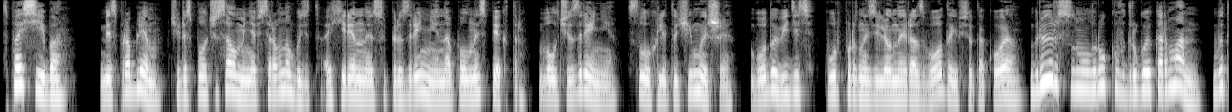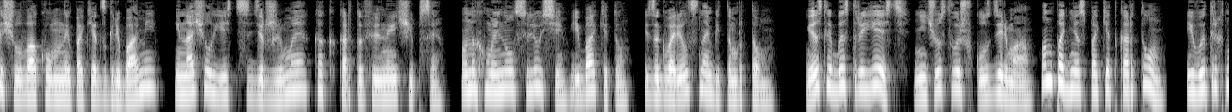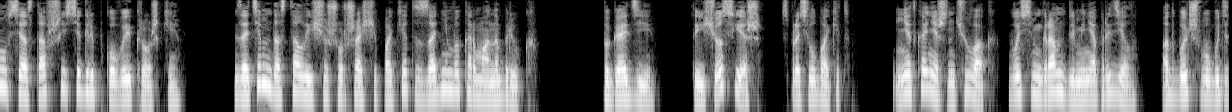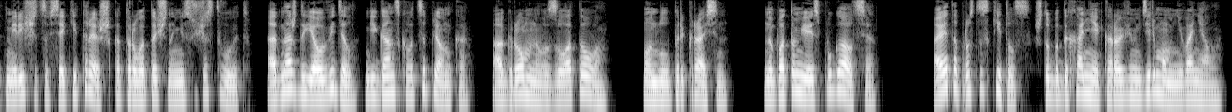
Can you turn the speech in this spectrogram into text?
«Спасибо», «Без проблем. Через полчаса у меня все равно будет охеренное суперзрение на полный спектр. Волчье зрение, слух летучей мыши. Буду видеть пурпурно-зеленые разводы и все такое». Брюер сунул руку в другой карман, вытащил вакуумный пакет с грибами и начал есть содержимое, как картофельные чипсы. Он ухмыльнулся Люси и Бакету и заговорил с набитым ртом. «Если быстро есть, не чувствуешь вкус дерьма». Он поднес пакет к рту и вытряхнул все оставшиеся грибковые крошки. Затем достал еще шуршащий пакет из заднего кармана брюк. «Погоди, ты еще съешь?» — спросил Бакет. «Нет, конечно, чувак. Восемь грамм для меня предел. От большего будет мерещиться всякий трэш, которого точно не существует. Однажды я увидел гигантского цыпленка, огромного, золотого. Он был прекрасен. Но потом я испугался. А это просто скитлс, чтобы дыхание коровьим дерьмом не воняло.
